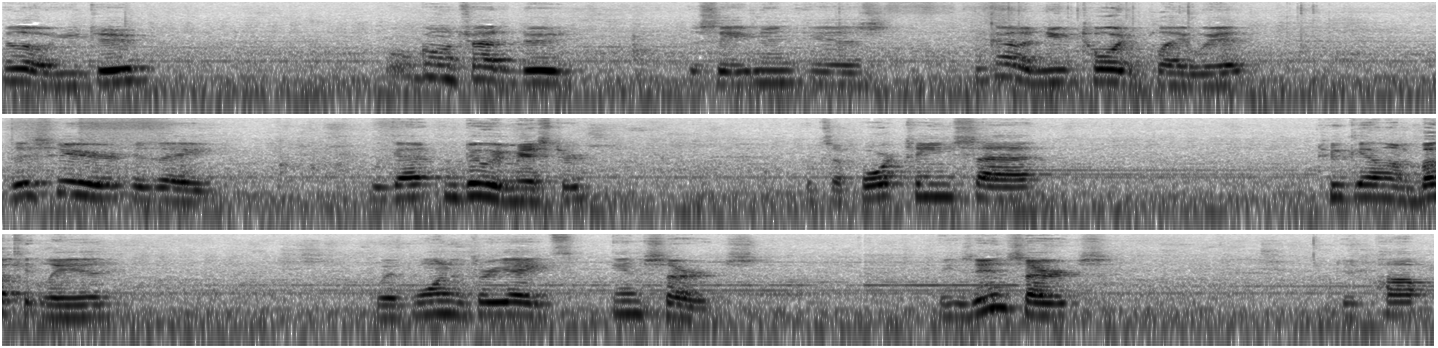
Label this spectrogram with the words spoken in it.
Hello YouTube. What we're going to try to do this evening is we got a new toy to play with. This here is a, we got from Dewey Mister. It's a 14 side, 2 gallon bucket lid with 1 and 3 eighths inserts. These inserts just pop,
